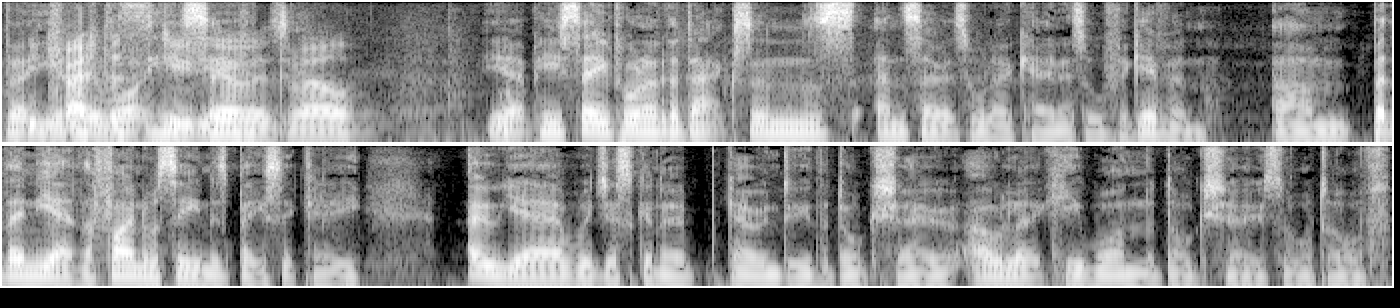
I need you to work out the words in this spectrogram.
but he you know trashed the what? He saved, as well. Yep, he saved one of the Dachshunds, and so it's all okay and it's all forgiven. Um, but then, yeah, the final scene is basically, oh yeah, we're just gonna go and do the dog show. Oh look, he won the dog show, sort of,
